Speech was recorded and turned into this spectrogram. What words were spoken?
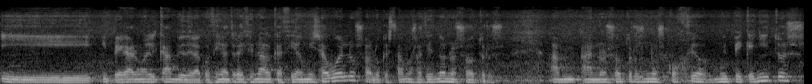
y, pegaron el cambio de la cocina tradicional que hacían mis abuelos a lo que estamos haciendo nosotros. A, nosotros nos cogió muy pequeñitos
